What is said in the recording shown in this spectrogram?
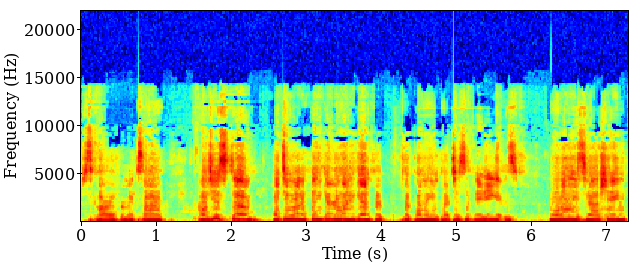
is Cara from XR. I just, um, I do want to thank everyone again for, for coming and participating. It was really smashing.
